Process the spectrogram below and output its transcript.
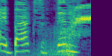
buy a box of them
